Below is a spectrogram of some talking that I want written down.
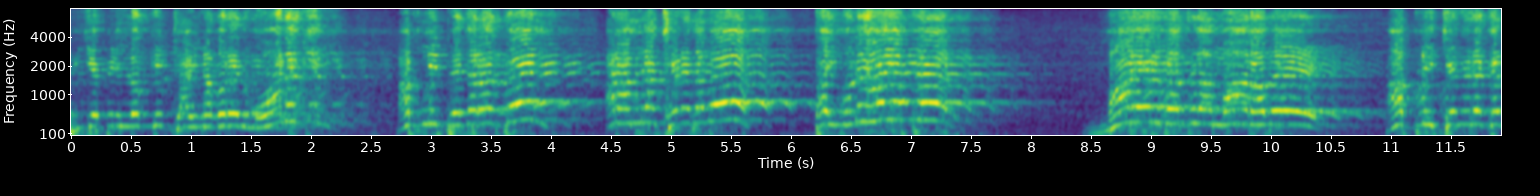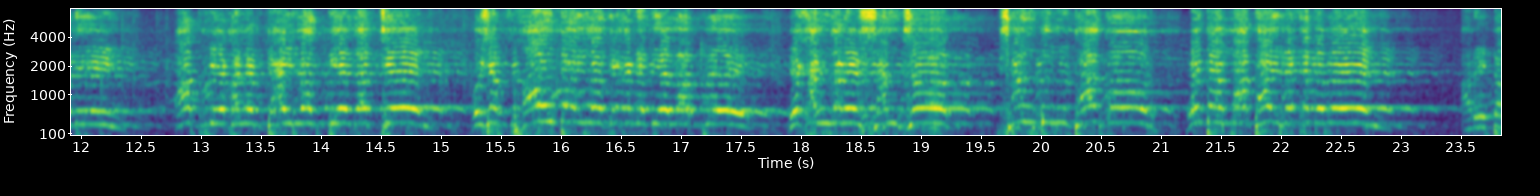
বিজেপির লোক কি জয়নগরের মোয়া নাকি? আপনি বেঁধে রাখবেন আর আমরা ছেড়ে দেব? তাই মনে হয় আপনার? মারের বদলা মার হবে। আপনি জেনে রেখে দিন। আপনি এখানে ডাইলগ দিয়ে যাচ্ছেন। ওইসব ফাউ ডাইলগ এখানে দিয়ে লাভ এখানকার সাংসদ শান্তনু ঠাকুর, এটা মাথায় রেখে দেবেন। আর এটা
